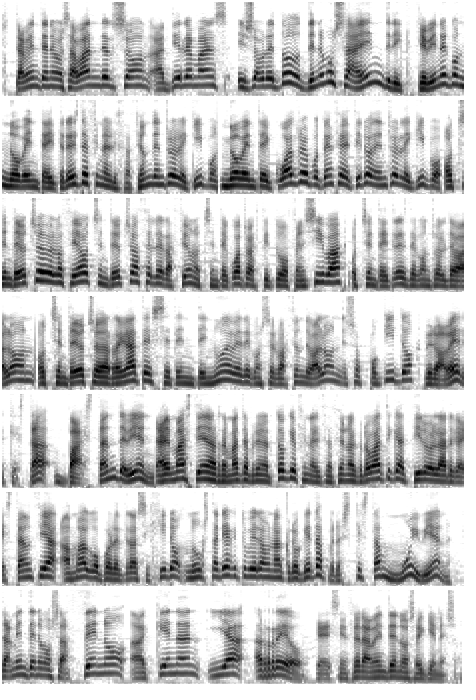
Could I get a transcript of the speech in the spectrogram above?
También tenemos a Vanderson, a Tielemans y sobre todo tenemos a Hendrik, que viene con 93 de finalización dentro del equipo, 94 de potencia de tiro dentro del equipo, 88 de velocidad, 88 de aceleración, 84 de actitud ofensiva, 83 de control de balón, 88 de regate, 79 de conservación de balón, eso es poquito, pero a ver, que está bastante bien. Además tiene remate a primer toque, finalización acrobática, tiro de larga distancia, amago por detrás y giro. Me gustaría que tuviera una croqueta, pero es que está muy bien. También tenemos a Zeno, a Kenan y a Reo, que sinceramente no sé quiénes son.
